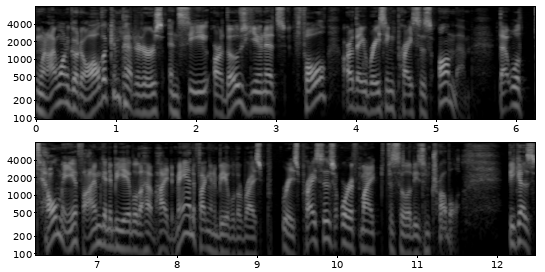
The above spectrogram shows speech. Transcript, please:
when I want to go to all the competitors and see are those units full? Are they raising prices on them? That will tell me if I'm going to be able to have high demand, if I'm going to be able to raise, raise prices, or if my facility's in trouble. Because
